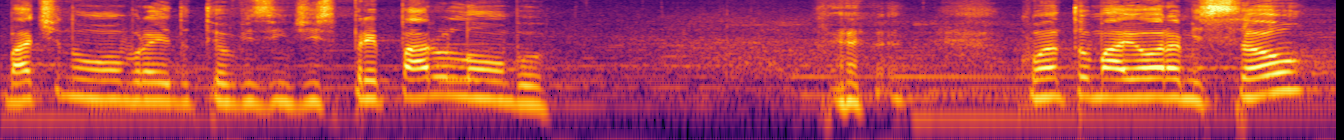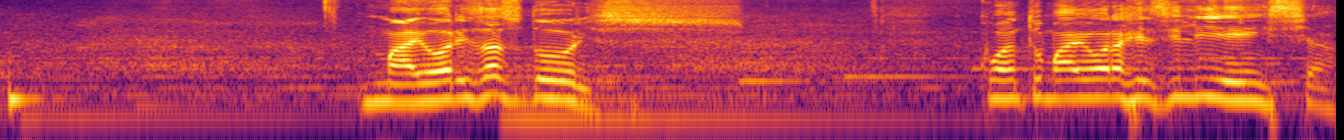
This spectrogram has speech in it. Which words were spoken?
Bate no ombro aí do teu vizinho diz: prepara o lombo. Quanto maior a missão, maiores as dores. Quanto maior a resiliência,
